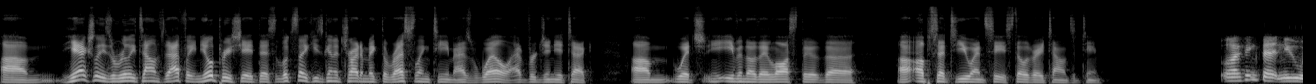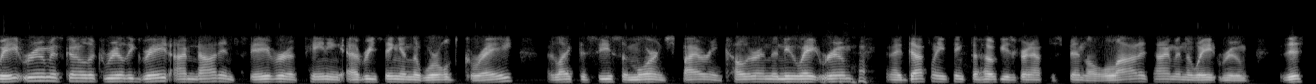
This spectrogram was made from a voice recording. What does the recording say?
um, he actually is a really talented athlete, and you'll appreciate this. It looks like he's going to try to make the wrestling team as well at Virginia Tech, um, which even though they lost the the uh, upset to UNC, still a very talented team. Well, I think that new weight room is going to look really great. I'm not in favor of painting everything in the world gray. I'd like to see some more inspiring color in the new weight room. and I definitely think the Hokies are going to have to spend a lot of time in the weight room this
